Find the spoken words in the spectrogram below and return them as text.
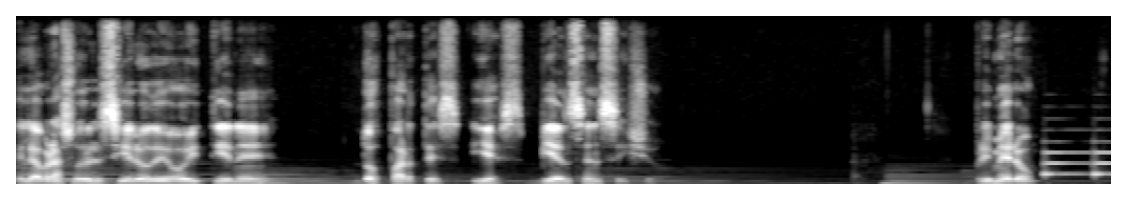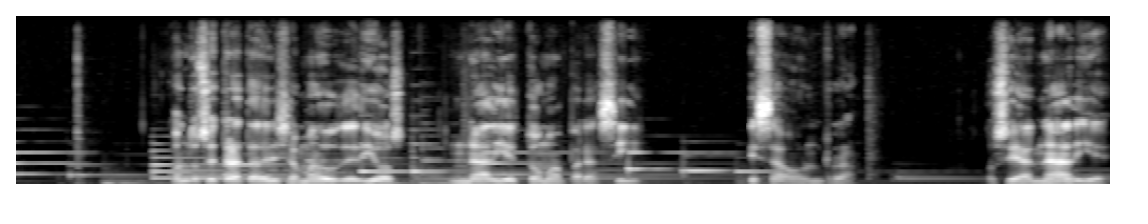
El abrazo del cielo de hoy tiene dos partes y es bien sencillo. Primero, cuando se trata del llamado de Dios, nadie toma para sí esa honra. O sea, nadie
